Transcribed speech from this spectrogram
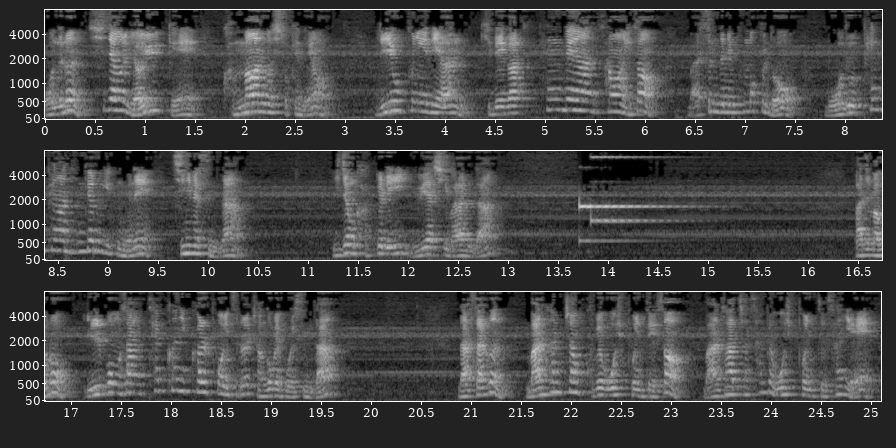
오늘은 시장을 여유있게 관망하는 것이 좋겠네요. reopening에 대한 기대가 팽배한 상황에서 말씀드린 품목들도 모두 팽팽한 힘겨루기 국면에 진입했습니다. 이 점 각별히 유의하시기 바랍니다. 마지막으로 일봉상 technical 포인트를 점검해 보겠습니다. 나스닥은 13,950포인트에서 14,350포인트 사이에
